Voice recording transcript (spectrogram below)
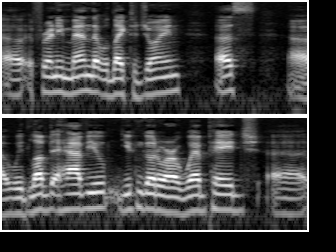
uh, for any men that would like to join us, uh, we'd love to have you. You can go to our webpage, uh,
